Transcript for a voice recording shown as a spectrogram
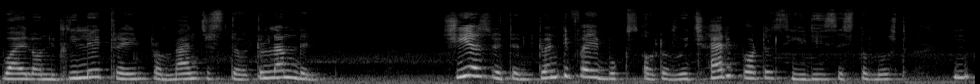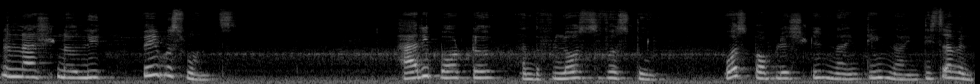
while on a delayed train from Manchester to London. She has written 25 books, out of which Harry Potter series is the most internationally famous ones. Harry Potter and the Philosopher's Stone was published in 1997.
